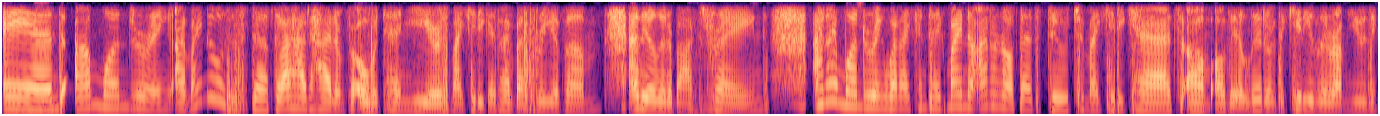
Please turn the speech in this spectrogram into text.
and I'm wondering. Uh, my nose is stuffed. That I have had them for over ten years. My kitty cats. I have about three of them, and they're litter box trained. And I'm wondering what I can take. My I don't know if that's due to my kitty cats um, or the litter, the kitty litter I'm using.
